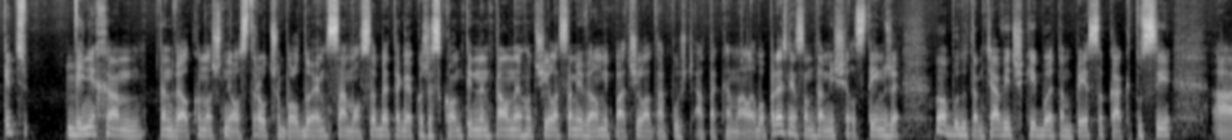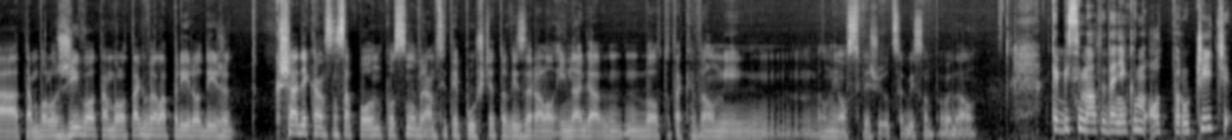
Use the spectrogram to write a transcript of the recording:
Keď vynechám ten veľkonočný ostrov, čo bol dojem sám o sebe, tak akože z kontinentálneho Číla sa mi veľmi páčila tá púšť Atakama, lebo presne som tam išiel s tým, že no, budú tam ťavičky, bude tam piesok, kaktusy a tam bolo živo, tam bolo tak veľa prírody, že všade, kam som sa posunul v rámci tej púšte, to vyzeralo inak a bolo to také veľmi, veľmi osviežujúce, by som povedal. Keby si mal teda niekomu odporučiť,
